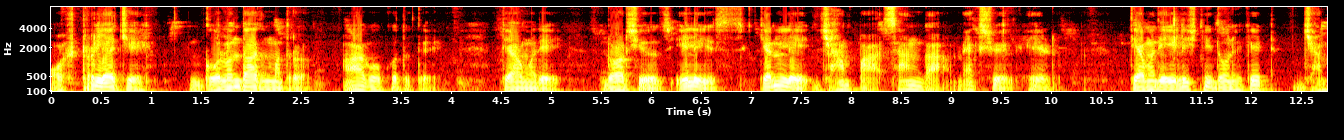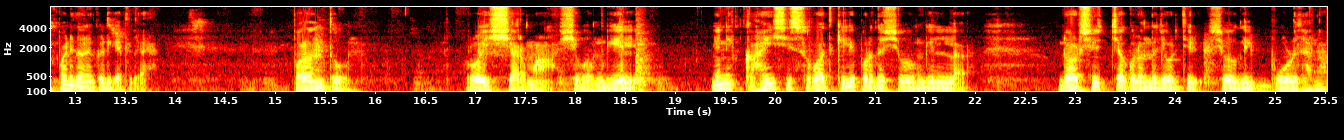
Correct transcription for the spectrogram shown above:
ऑस्ट्रेलियाचे गोलंदाज मात्र आग ओकत होते. त्यामध्ये डॉर्शियस एलिस केनले झांपा सांगा मॅक्सवेल हेड. त्यामध्ये एलिसने दोन विकेट झांपणी दोन घेतल्या. परंतु रोहित शर्मा शुभम गिल यांनी काहीशी सुरुवात केली परंतु शुभम गिलला डॉर्शिसच्या गोलंदाजीवरती शुभम गिल बोर्ड झाला.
